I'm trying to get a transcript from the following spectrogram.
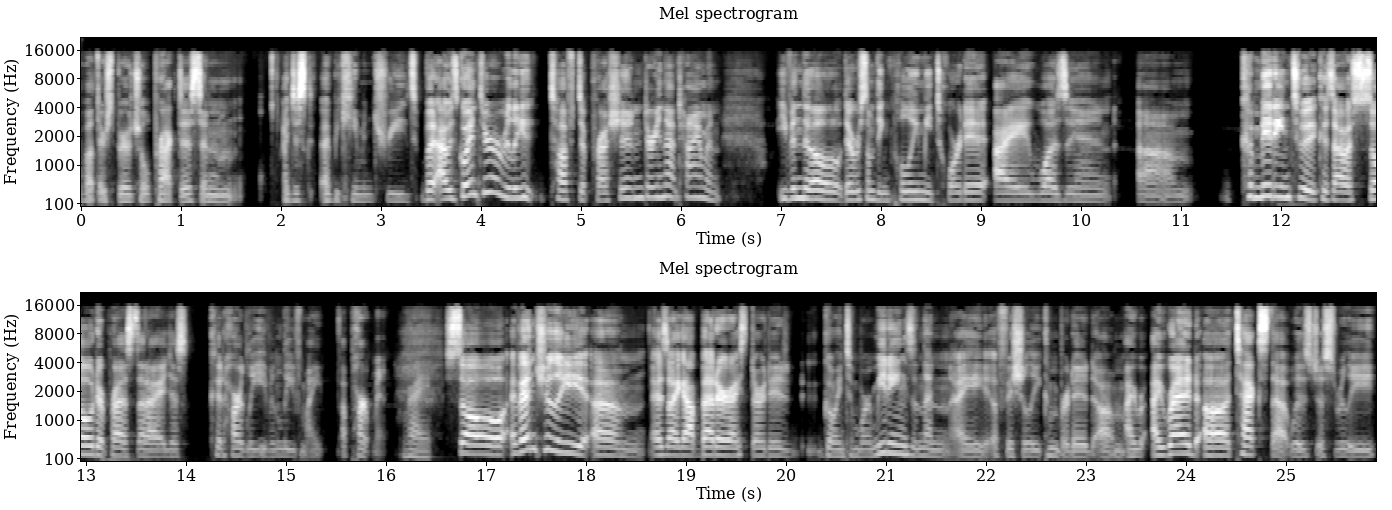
about their spiritual practice and I just I became intrigued but I was going through a really tough depression during that time and even though there was something pulling me toward it I wasn't um committing to it because I was so depressed that I just could hardly even leave my apartment. Right. So eventually, um, as I got better, I started going to more meetings, and then I officially converted. Um, I I read a text that was just really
